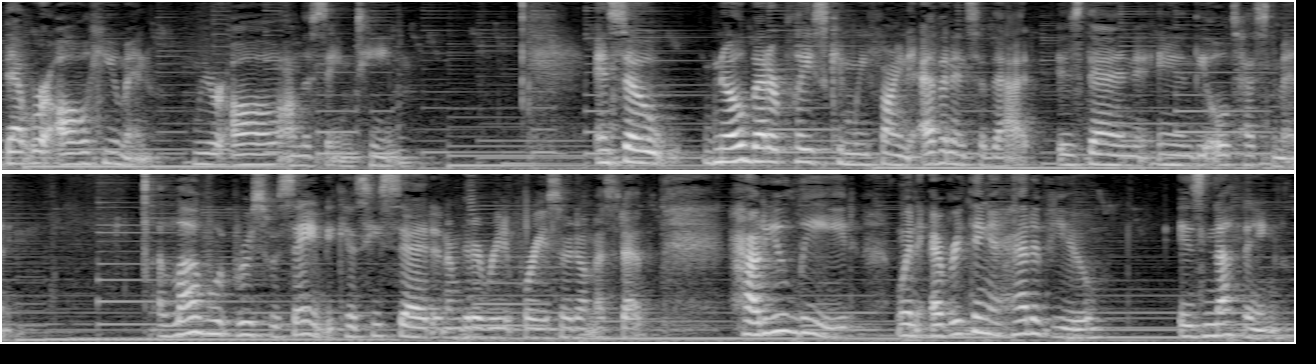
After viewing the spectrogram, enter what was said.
that we're all human. We are all on the same team. And so no better place can we find evidence of that is than in the old testament. I love what bruce was saying because he said and i'm going to read it for you so i don't mess it up how do you lead when everything ahead of you is nothing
